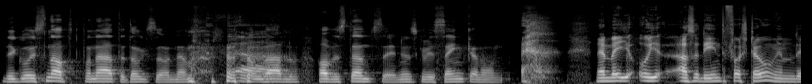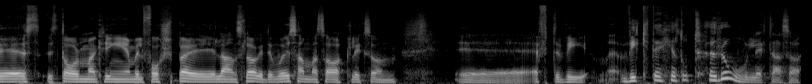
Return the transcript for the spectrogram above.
det går ju snabbt på nätet också när man, när man väl har bestämt sig. Nu ska vi sänka någon. Nej men och, alltså det är inte första gången det stormar kring Emil Forsberg i landslaget. Det var ju samma sak liksom eh, efter VM. Vilket är helt otroligt alltså.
